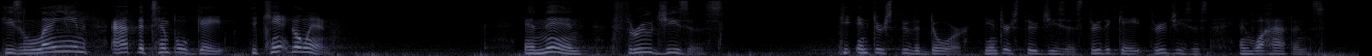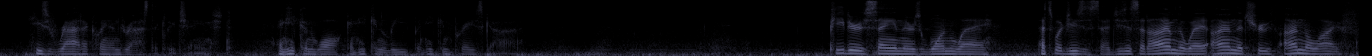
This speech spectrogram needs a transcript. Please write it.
he's laying at the temple gate. He can't go in. And then through Jesus, he enters through the door. He enters through Jesus, through the gate, through Jesus. And what happens? He's radically and drastically changed. And he can walk and he can leap and he can praise God. Peter is saying there's one way. That's what Jesus said. Jesus said, I am the way, I am the truth, I am the life,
